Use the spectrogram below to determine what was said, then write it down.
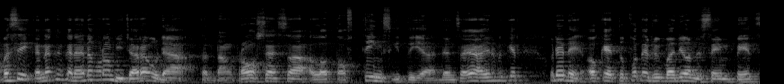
apa sih? Karena kan kadang-kadang orang bicara udah tentang proses a lot of things gitu ya. Dan saya akhirnya pikir udah deh oke okay, to put everybody on the same page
